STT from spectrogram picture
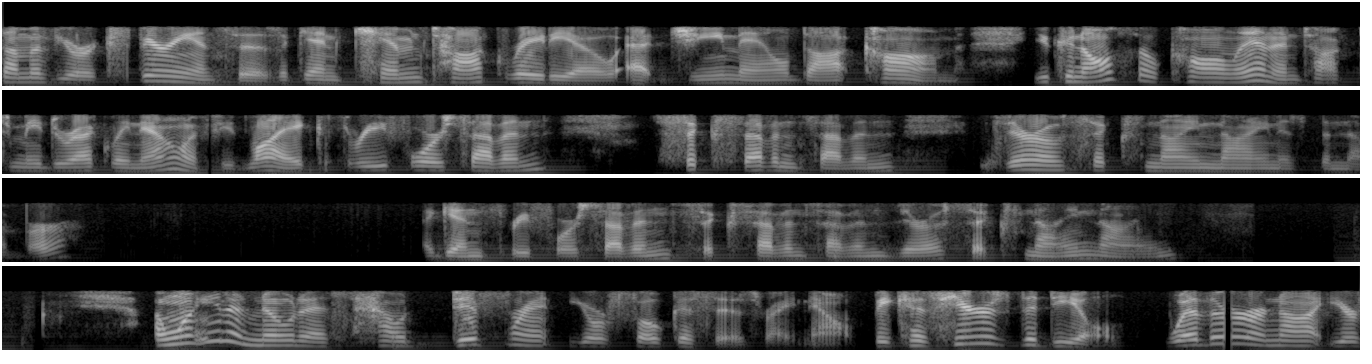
some of your experiences. Again kimtalkradio at gmail dot com. You can also call in and talk to me directly now if you'd like. Three four seven six seven seven zero six nine nine is the number again three four seven six seven seven zero six nine nine I want you to notice how different your focus is right now. Because here's the deal whether or not you're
